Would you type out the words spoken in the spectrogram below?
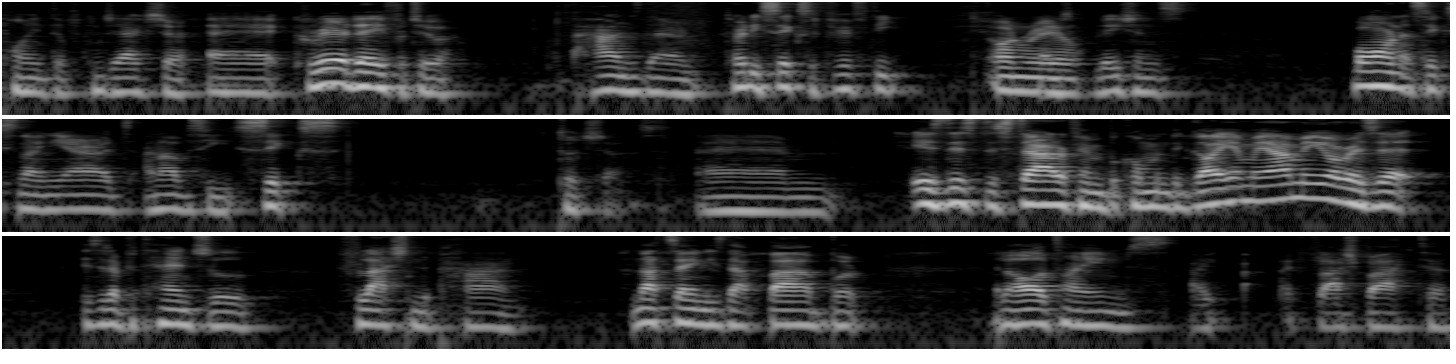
point of conjecture. Uh, career day for Tua. Hands down. 36 of 50. Unreal. completions. Born at 69 yards and obviously six touchdowns. Um, is this the start of him becoming the guy in Miami, or is it is it a potential flash in the pan? I'm not saying he's that bad, but at all times I, I flash back to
